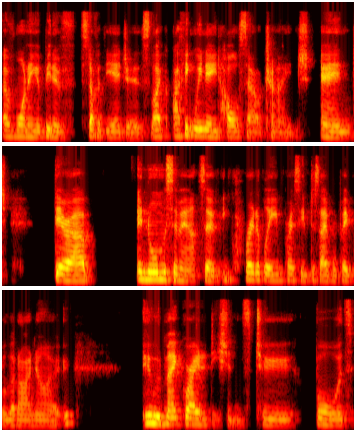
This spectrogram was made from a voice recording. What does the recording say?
of wanting a bit of stuff at the edges. Like I think we need wholesale change. And there are enormous amounts of incredibly impressive disabled people that I know who would make great additions to boards,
